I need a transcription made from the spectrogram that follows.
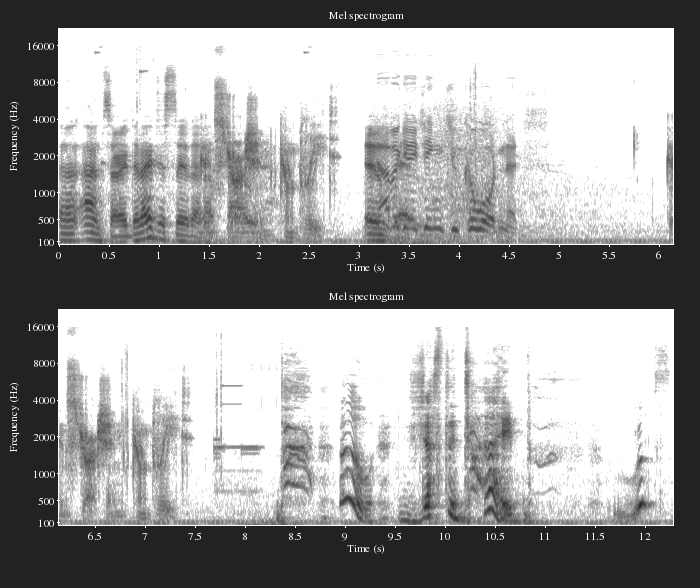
Bleh. Uh, I'm sorry. Did I just say that? Construction loud? complete. Okay. Navigating to coordinates. Construction complete. Oh, just a type. Whoops.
